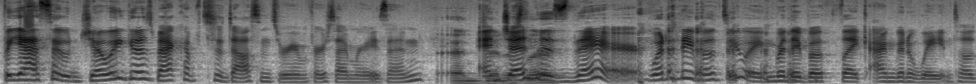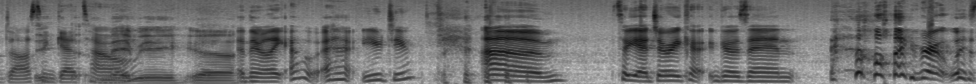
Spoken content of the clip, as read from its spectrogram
But yeah, so Joey goes back up to Dawson's room for some reason, And and Jen Jen is is there. What are they both doing? Were they both like, "I'm gonna wait until Dawson gets home"? maybe. Yeah. And they're like, "Oh, uh, you too." Um, so yeah, Joey co- goes in. All I wrote was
